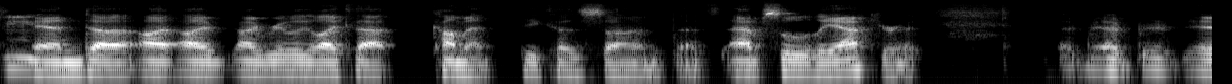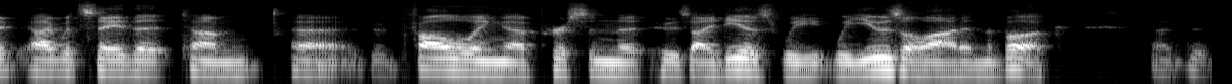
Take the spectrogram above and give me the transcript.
Mm. And uh, I, I really like that comment because uh, that's absolutely accurate. I would say that um, uh, following a person that whose ideas we we use a lot in the book, uh, th-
